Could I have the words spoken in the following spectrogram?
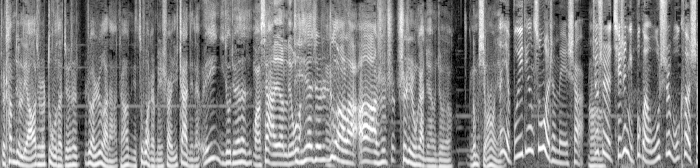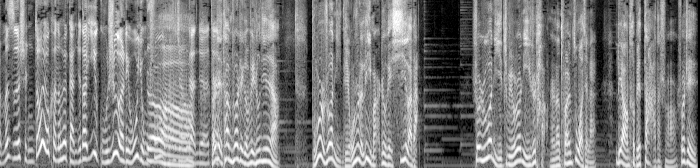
就是他们就聊，就是肚子就是热热的，然后你坐着没事儿，一站起来，哎，你就觉得往下要流底，下就是热了啊，是是是这种感觉吗？就你给我们形容一下那。也不一定坐着没事儿，哦就是其实你不管无时无刻什么姿势，你都有可能会感觉到一股热流涌出，啊这种感觉。而且他们说这个卫生巾啊，不是说你流出来立马就给吸了的。说如果你比如说你一直躺着呢，突然坐起来，量特别大的时候，说这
